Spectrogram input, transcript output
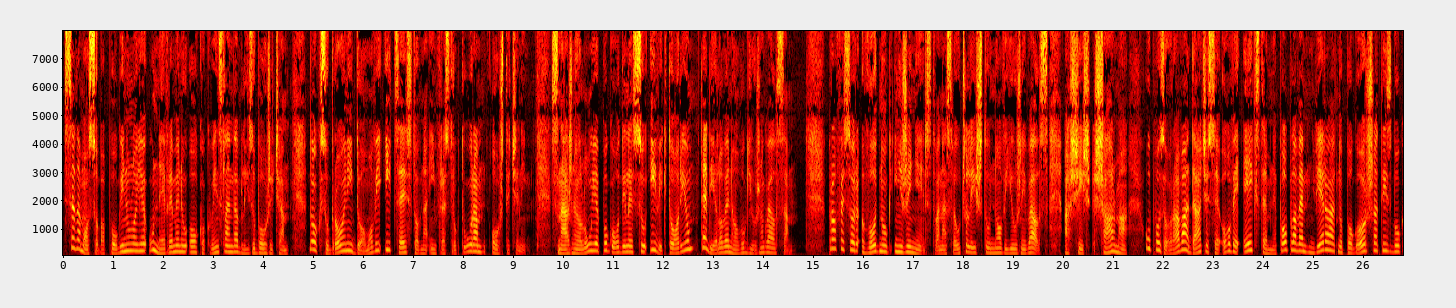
Sedam osoba poginulo je u nevremenu oko Queenslanda blizu Božića, dok su brojni domovi i cestovna infrastruktura oštećeni. Snažne oluje pogodile su i Viktoriju te dijelove Novog Južnog Velsa. Profesor vodnog inženjerstva na sveučilištu Novi Južni Vels, Ashish Sharma, upozorava da će se ove ekstremne poplave vjerojatno pogoršati zbog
